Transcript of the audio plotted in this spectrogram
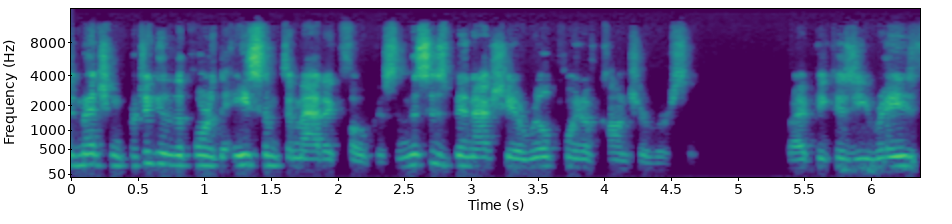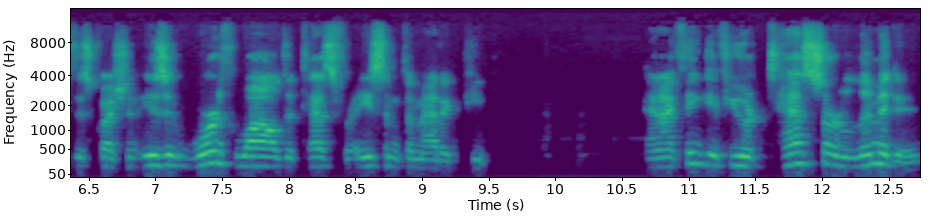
mentioned particularly the point of the asymptomatic focus, and this has been actually a real point of controversy, right? Because you raised this question: Is it worthwhile to test for asymptomatic people? And I think if your tests are limited,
